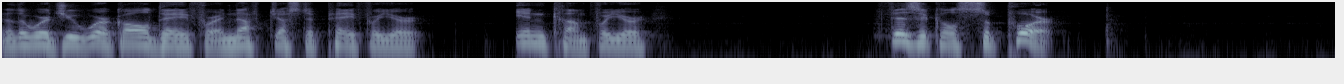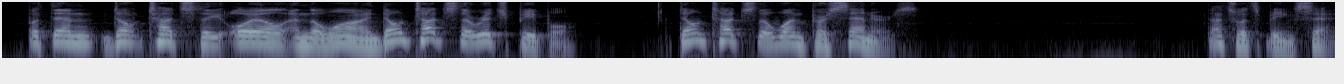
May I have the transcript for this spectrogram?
In other words, you work all day for enough just to pay for your income, for your physical support. But then don't touch the oil and the wine. Don't touch the rich people. Don't touch the one percenters. That's what's being said.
